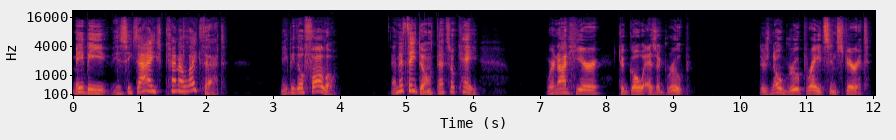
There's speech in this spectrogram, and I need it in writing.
maybe you think, I kind of like that. Maybe they'll follow. And if they don't, that's okay. We're not here to go as a group. There's no group rates in spirit.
